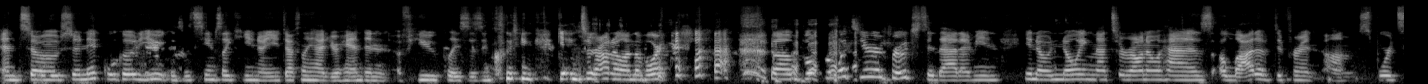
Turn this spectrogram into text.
And so, so Nick, we'll go to you because it seems like you know you definitely had your hand in a few places, including getting Toronto on the board. um, but, but what's your approach to that? I mean, you know, knowing that Toronto has a lot of different um, sports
